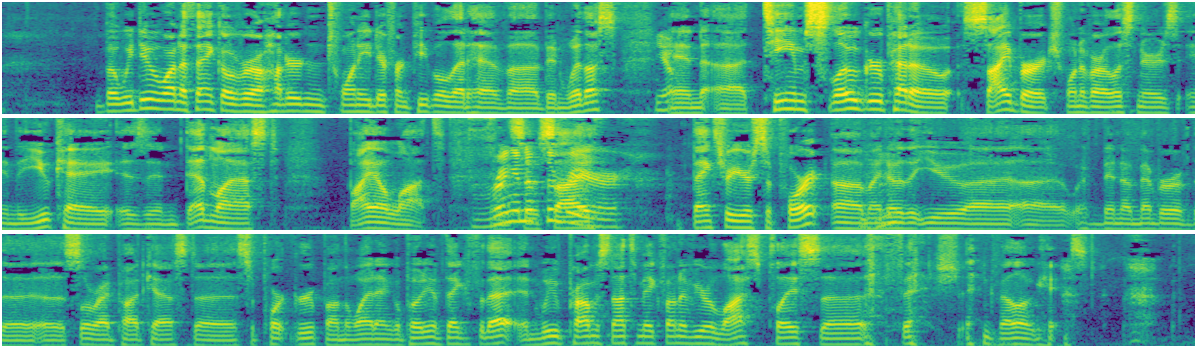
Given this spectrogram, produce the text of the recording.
But we do want to thank over 120 different people that have uh, been with us. Yep. And uh, Team Slow Gruppetto, Cy Birch, one of our listeners in the UK, is in dead last by a lot. Bringing And up the Cy, rear. Thanks for your support. Um, Mm-hmm. I know that you uh, uh, have been a member of the uh, Slow Ride Podcast uh, support group on the Wide Angle Podium. Thank you for that. And we promise not to make fun of your last place uh, finish in Velogames.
